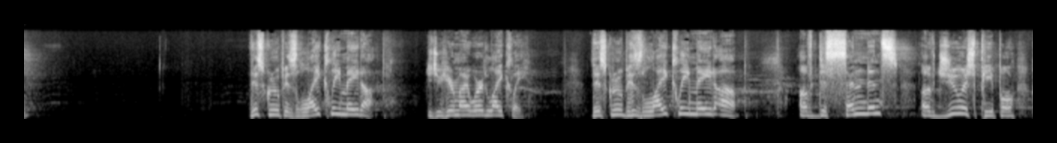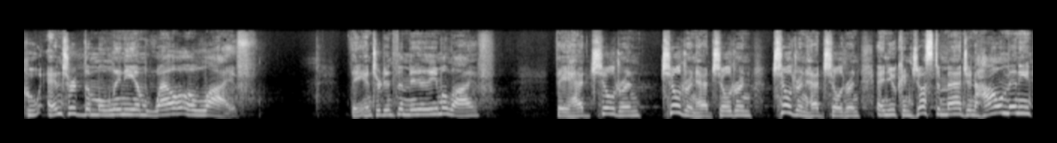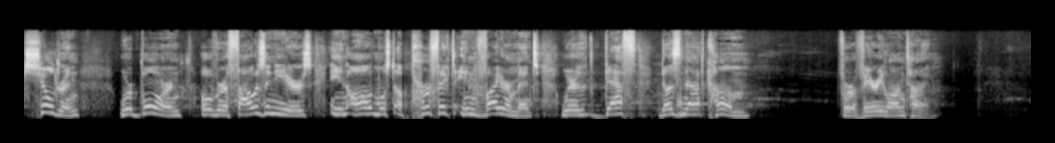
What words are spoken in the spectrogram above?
This group is likely made up. Did you hear my word likely? This group is likely made up of descendants of Jewish people who entered the millennium well alive. They entered into the millennium alive. They had children. Children had children. Children had children. And you can just imagine how many children were born over a thousand years in almost a perfect environment where death does not come for a very long time.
